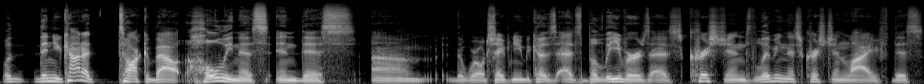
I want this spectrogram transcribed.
Well, then you kind of talk about holiness in this um, the world shaping you because as believers, as Christians, living this Christian life, this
